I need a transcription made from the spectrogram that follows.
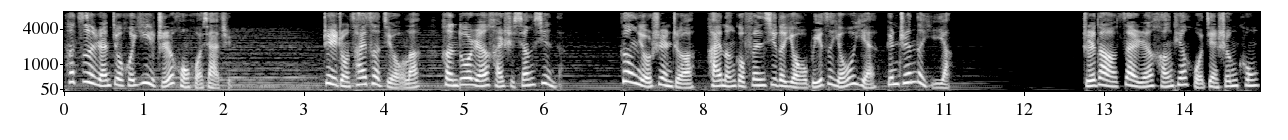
他自然就会一直红火下去。这种猜测久了，很多人还是相信的，更有甚者还能够分析的有鼻子有眼，跟真的一样。直到载人航天火箭升空，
